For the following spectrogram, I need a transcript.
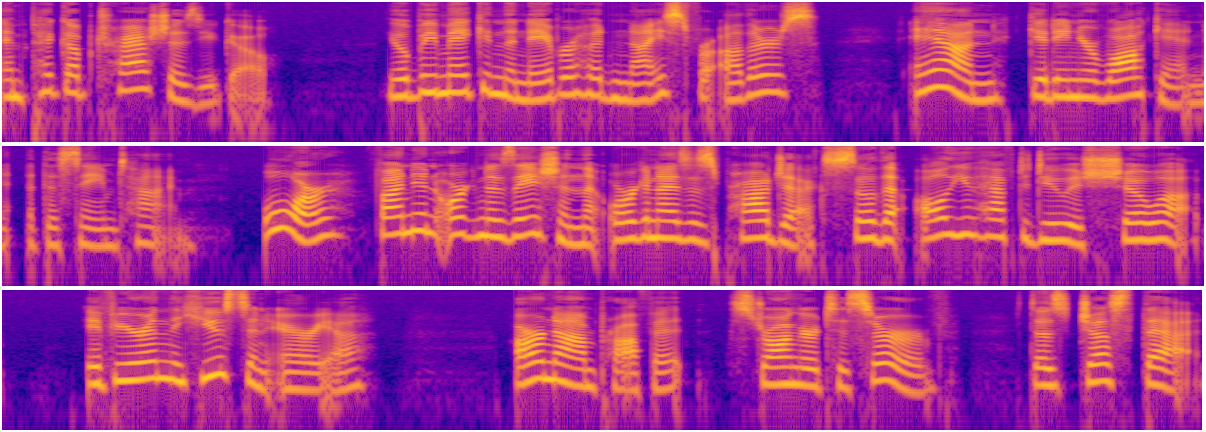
and pick up trash as you go. You'll be making the neighborhood nice for others and getting your walk in at the same time. Or find an organization that organizes projects so that all you have to do is show up. If you're in the Houston area, our nonprofit, Stronger to Serve, does just that.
